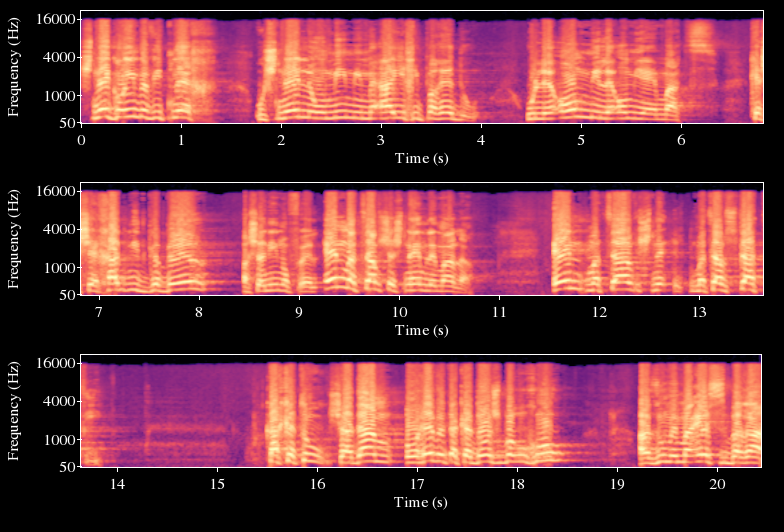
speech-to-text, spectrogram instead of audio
שני גויים בבטנך, ושני לאומים ממאייך ייפרדו, ולאום מלאום יאמץ. כשאחד מתגבר, השני נופל. אין מצב ששניהם למעלה. אין מצב, שני, מצב סטטי. כך כתוב, כשאדם אוהב את הקדוש ברוך הוא, אז הוא ממאס ברע.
